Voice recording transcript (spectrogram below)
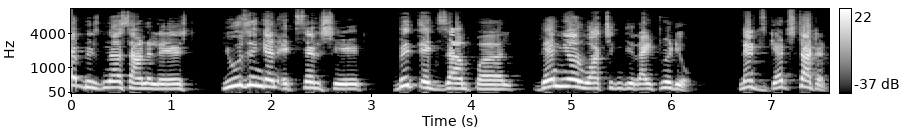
a business analyst using an Excel sheet with example, then you're watching the right video. Let's get started.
